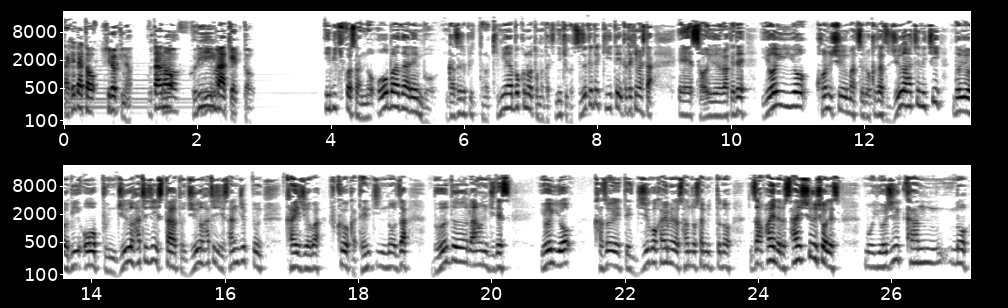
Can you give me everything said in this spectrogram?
武田とひろきの歌のフリーマーケット。響子さんのオーバーダーレインボー、ガズルピットの君は僕の友達2曲続けて聴いていただきました。えーそういうわけで、いよいよ今週末6月18日土曜日オープン18時スタート18時30分会場は福岡天神のザ・ブードゥーラウンジです。いよいよ数えて15回目のサンドサミットのザ・ファイナル最終章です。もう4時間の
